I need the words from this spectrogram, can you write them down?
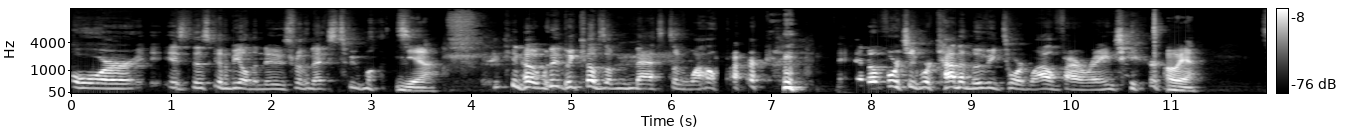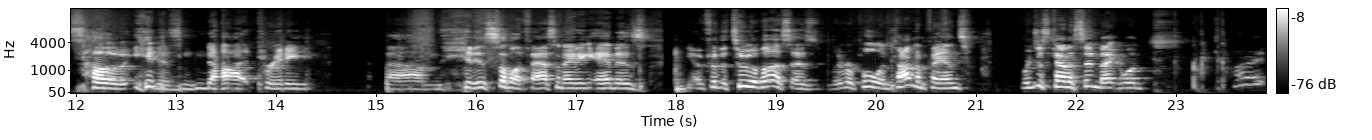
or is this going to be on the news for the next two months? Yeah. you know, when it becomes a massive wildfire. and unfortunately, we're kind of moving toward wildfire range here. Oh yeah. So it is not pretty. Um, it is somewhat fascinating. And as, you know, for the two of us as Liverpool and Tottenham fans, we're just kind of sitting back going, all right,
